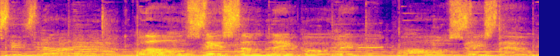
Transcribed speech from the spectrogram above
klausies, Izraēl, klausies un neguli, klausies tev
